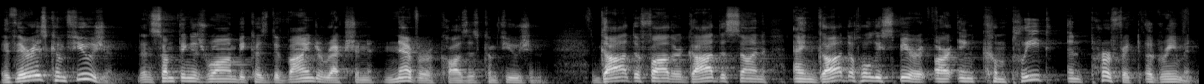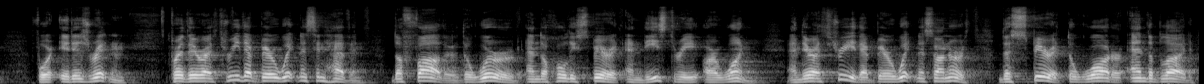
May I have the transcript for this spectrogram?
If there is confusion, then something is wrong because divine direction never causes confusion. God the Father, God the Son, and God the Holy Spirit are in complete and perfect agreement. For it is written, For there are three that bear witness in heaven the Father, the Word, and the Holy Spirit, and these three are one. And there are three that bear witness on earth the Spirit, the water, and the blood,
